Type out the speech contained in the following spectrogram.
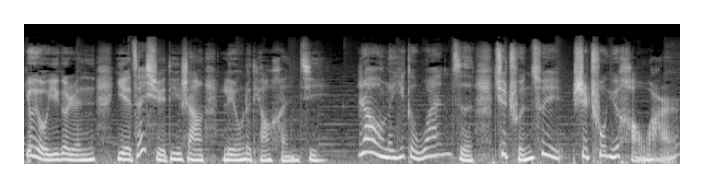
又有一个人也在雪地上留了条痕迹，绕了一个弯子，却纯粹是出于好玩儿。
